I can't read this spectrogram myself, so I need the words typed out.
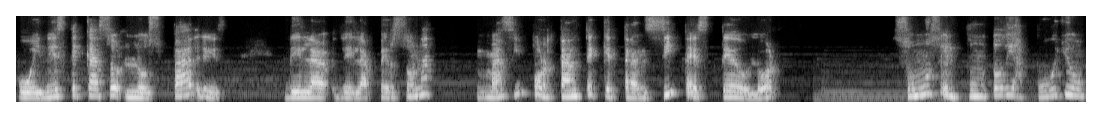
o en este caso los padres de la de la persona más importante que transita este dolor somos el punto de apoyo,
